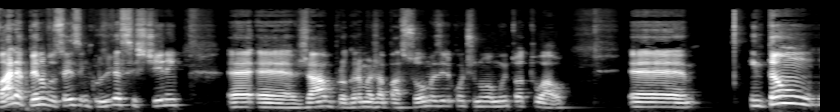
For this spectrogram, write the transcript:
vale a pena vocês, inclusive, assistirem é, é, já o programa já passou, mas ele continua muito atual. É, então,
